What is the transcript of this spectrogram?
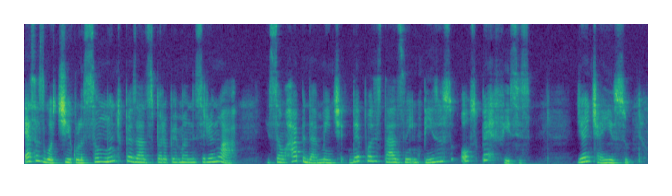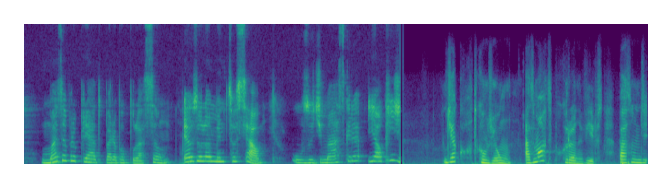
Essas gotículas são muito pesadas para permanecerem no ar e são rapidamente depositadas em pisos ou superfícies. Diante a isso, o mais apropriado para a população é o isolamento social, uso de máscara e álcool em gel. De acordo com o G1, as mortes por coronavírus passam de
